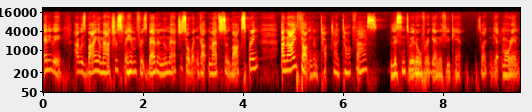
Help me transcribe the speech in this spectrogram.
Anyway, I was buying a mattress for him for his bed, a new mattress. So I went and got the mattress in box spring, and I thought I'm going to try talk fast. Listen to it over again if you can't so I can get more in.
